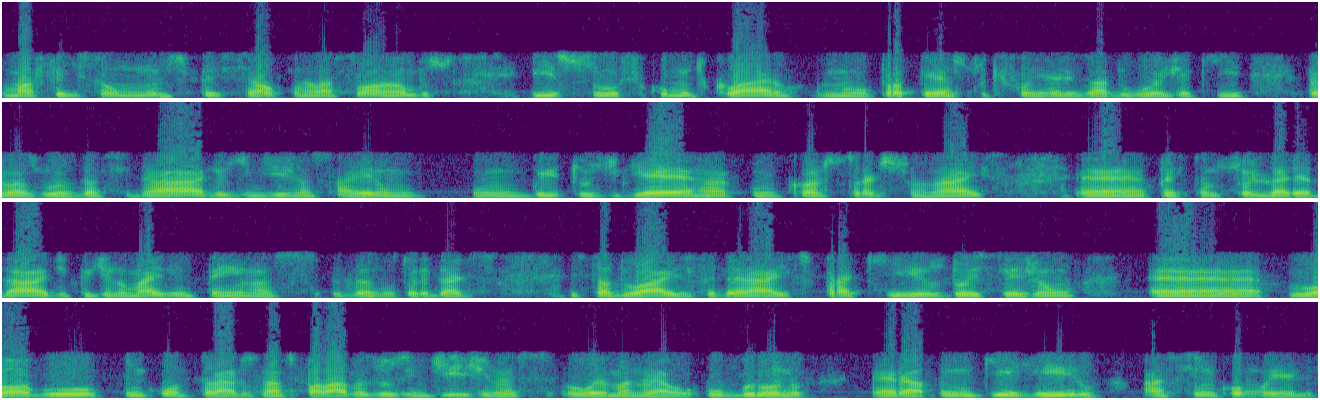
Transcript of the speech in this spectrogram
uma afeição muito especial com relação a ambos isso ficou muito claro no protesto que foi realizado hoje aqui pelas ruas da cidade. Os indígenas saíram com gritos de guerra, com cantos tradicionais, é, prestando solidariedade, pedindo mais empenho nas, das autoridades estaduais e federais para que os dois sejam é, logo encontrados. Nas palavras dos indígenas, o Emanuel, o Bruno era um guerreiro assim como eles.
